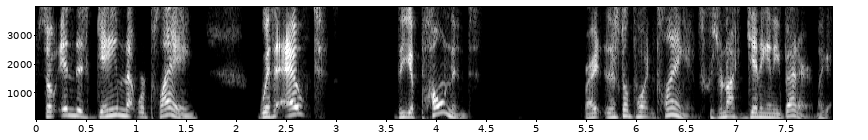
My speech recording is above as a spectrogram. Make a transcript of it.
So, in this game that we're playing, without the opponent, right, there's no point in playing it because we're not getting any better. Like,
